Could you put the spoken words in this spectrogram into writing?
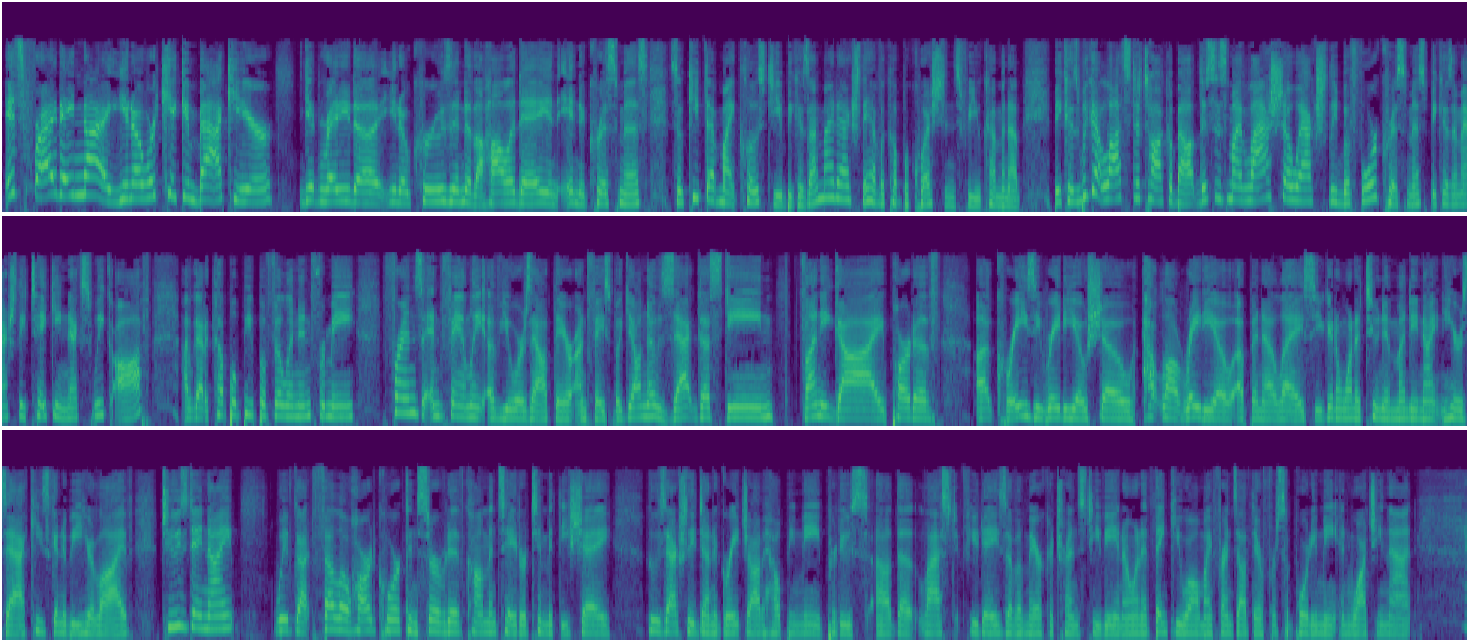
it's Friday night. You know, we're kicking back here, getting ready to, you know, cruise into the holiday and into Christmas. So keep that mic close to you because I might actually have a couple questions for you coming up because we got lots to talk about. This is my last show actually before Christmas because I'm actually taking next week off. I've got a couple people filling in for me, friends and family of yours out there on Facebook. Y'all know Zach Gustine, funny guy, part of a crazy radio show, Outlaw Radio up in LA. So you're going to want to tune in Monday night and hear Zach. He's going to be here live. Tuesday night, we've got fellow hardcore conservative commentator Timothy Shea, who's actually done a great job helping me produce uh, the last few days of America Trends TV. And I want to thank you all, my friends out there, for supporting me and watching that.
